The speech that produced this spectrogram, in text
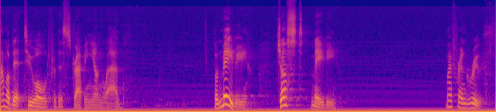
I'm a bit too old for this strapping young lad. But maybe, just maybe, my friend Ruth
